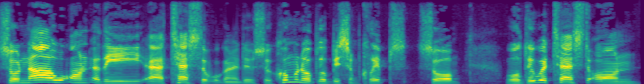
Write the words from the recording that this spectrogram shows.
So now on to the uh, test that we're going to do. So coming up, there'll be some clips. So we'll do a test on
